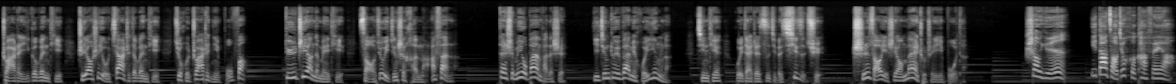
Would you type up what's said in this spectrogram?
抓着一个问题，只要是有价值的问题，就会抓着你不放。对于这样的媒体，早就已经是很麻烦了。但是没有办法的是，已经对外面回应了，今天会带着自己的妻子去，迟早也是要迈出这一步的。少云，一大早就喝咖啡啊？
